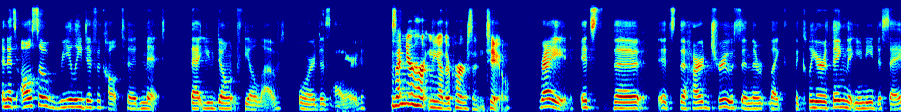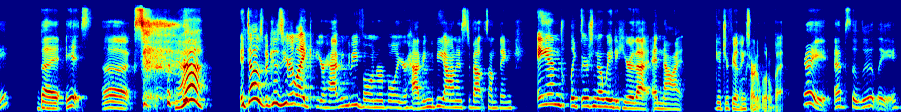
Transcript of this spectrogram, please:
And it's also really difficult to admit that you don't feel loved or desired. Because then you're hurting the other person too. Right. It's the it's the hard truth and the like the clear thing that you need to say, but it sucks. Yeah. It does because you're like, you're having to be vulnerable, you're having to be honest about something. And like, there's no way to hear that and not get your feelings hurt a little bit. right. Absolutely.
